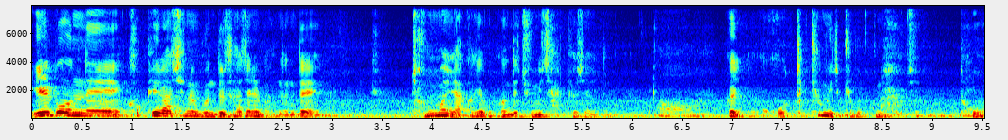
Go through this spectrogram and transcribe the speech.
일본에 커피를 하시는 분들 사진을 봤는데 정말 약하게 볶았는데 줌이 잘 펴져 있는 거예요. 어. 그러니까 어떻게 하면 이렇게 볶는 거지? 네. 도,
